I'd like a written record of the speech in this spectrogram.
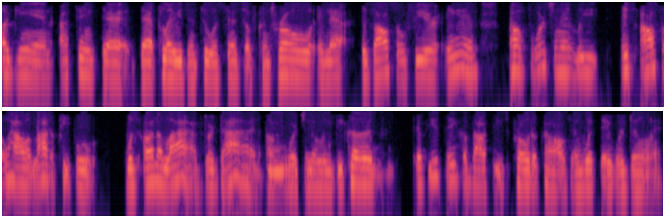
again, I think that that plays into a sense of control, and that is also fear, and unfortunately, it's also how a lot of people was unalived or died, mm-hmm. unfortunately, because mm-hmm. if you think about these protocols and what they were doing,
